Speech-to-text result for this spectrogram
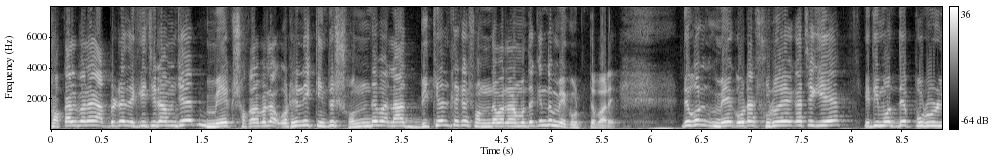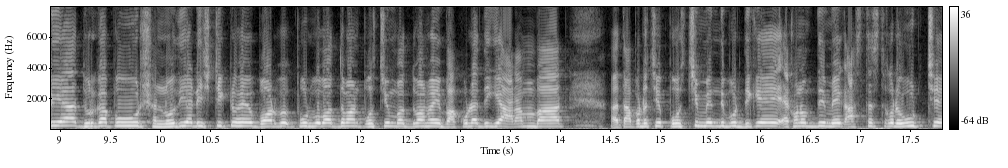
সকালবেলায় আপডেটে দেখিয়েছিলাম যে, মেঘ সকালবেলা ওঠেনি, কিন্তু সন্ধ্যেবেলা, বিকেল থেকে সন্ধ্যাবেলার মধ্যে কিন্তু মেঘ উঠতে পারে। দেখুন মেঘ ওটা শুরু হয়ে গেছে গিয়ে ইতিমধ্যে পুরুলিয়া, দুর্গাপুর, নদিয়া ডিস্ট্রিক্ট হয়ে পূর্ব বর্ধমান, পশ্চিম বর্ধমান হয়ে বাঁকুড়ার দিকে আরামবাগ তারপর হচ্ছে পশ্চিম মেদিনীপুর দিকে এখন অবধি মেঘ আস্তে আস্তে করে উঠছে।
